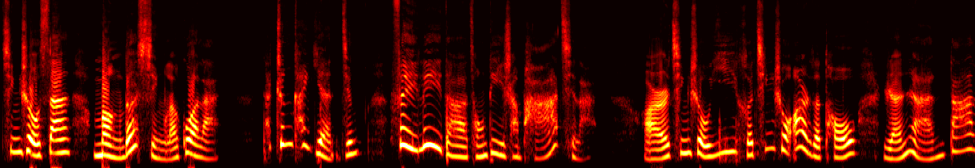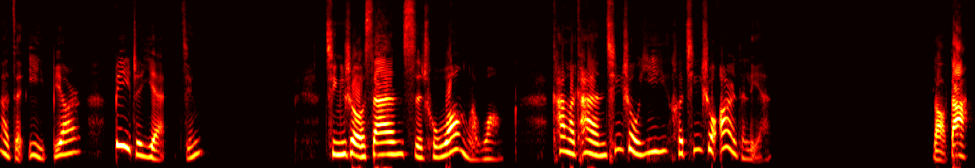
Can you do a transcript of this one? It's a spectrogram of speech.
青兽三猛地醒了过来，他睁开眼睛，费力地从地上爬起来，而青兽一和青兽二的头仍然耷拉在一边儿，闭着眼睛。青兽三四处望了望，看了看青兽一和青兽二的脸。老大，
